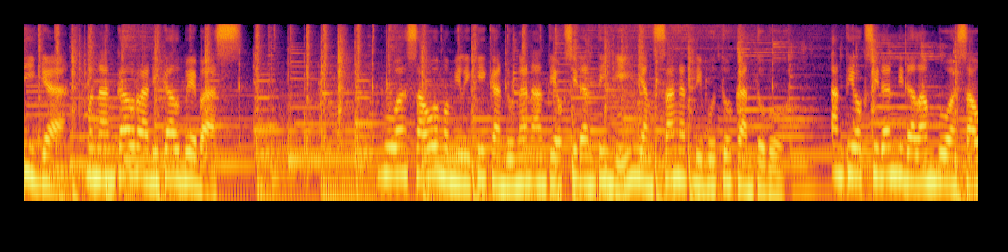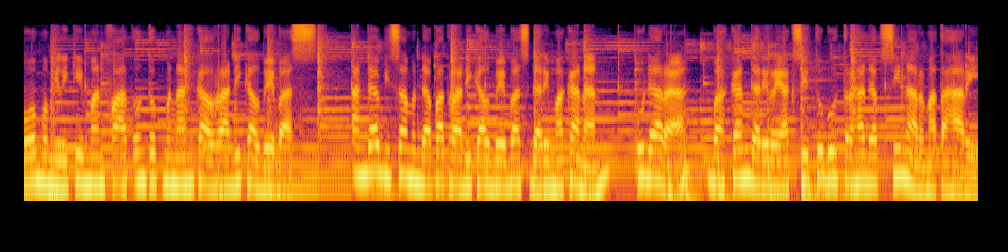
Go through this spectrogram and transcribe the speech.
3. Menangkal radikal bebas. Buah sawo memiliki kandungan antioksidan tinggi yang sangat dibutuhkan tubuh. Antioksidan di dalam buah sawo memiliki manfaat untuk menangkal radikal bebas. Anda bisa mendapat radikal bebas dari makanan, udara, bahkan dari reaksi tubuh terhadap sinar matahari.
